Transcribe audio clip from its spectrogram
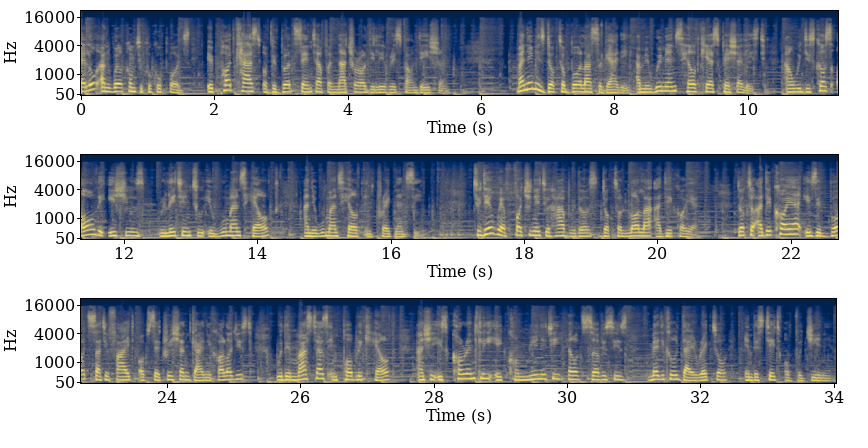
Hello and welcome to Cocoa Pods, a podcast of the Birth Center for Natural Deliveries Foundation. My name is Dr. Bola Sagadi. I'm a women's healthcare specialist, and we discuss all the issues relating to a woman's health and a woman's health in pregnancy. Today, we are fortunate to have with us Dr. Lola Adekoya. Dr. Adekoya is a board certified obstetrician gynecologist with a master's in public health, and she is currently a community health services medical director in the state of Virginia.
